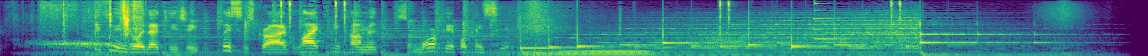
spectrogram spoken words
If you enjoyed that teaching, please subscribe, like, and comment so more people can see it.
